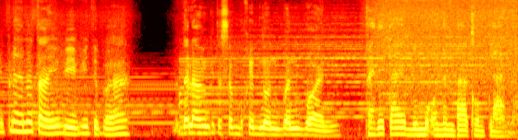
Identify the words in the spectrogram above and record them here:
May plano tayo, baby, di ba? Dadalawin kita sa bukid noon, buwan-buwan. Pwede tayo bumuo ng bagong plano.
